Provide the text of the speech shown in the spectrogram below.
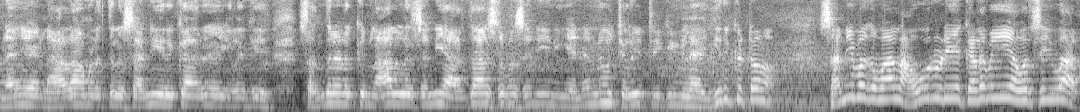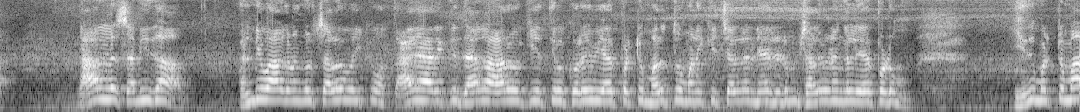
நாங்கள் நாலாம் இடத்துல சனி இருக்காரு. எங்களுக்கு சந்திரனுக்கு நாலில் சனி அர்த்தாசிரம சனி நீங்கள் என்னென்னோ சொல்லிட்டு இருக்கீங்களே. இருக்கட்டும். சனி பகவான் அவருடைய கடமையை அவர் செய்வார். நாலில் சனி தான். வண்டி வாகனங்கள் செலவு வைக்கும். தாயாருக்கு தேக ஆரோக்கியத்தில் குறைவு ஏற்பட்டு மருத்துவமனைக்கு செல்ல நேரிடும் செலவினங்கள் ஏற்படும். இது மட்டுமா?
